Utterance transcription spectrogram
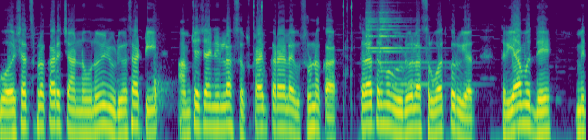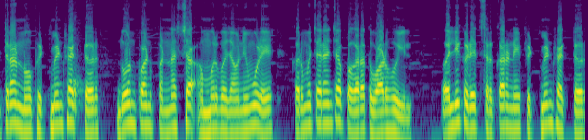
व अशाच प्रकारच्या नवनवीन व्हिडिओसाठी आमच्या चॅनेलला सबस्क्राईब करायला विसरू नका. चला तर मग व्हिडिओला सुरुवात करूयात. तर यामध्ये मित्रांनो फिटमेंट फॅक्टर दोन पॉईंट पन्नासच्या अंमलबजावणीमुळे कर्मचाऱ्यांच्या पगारात वाढ होईल. अलीकडेच सरकारने फिटमेंट फॅक्टर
